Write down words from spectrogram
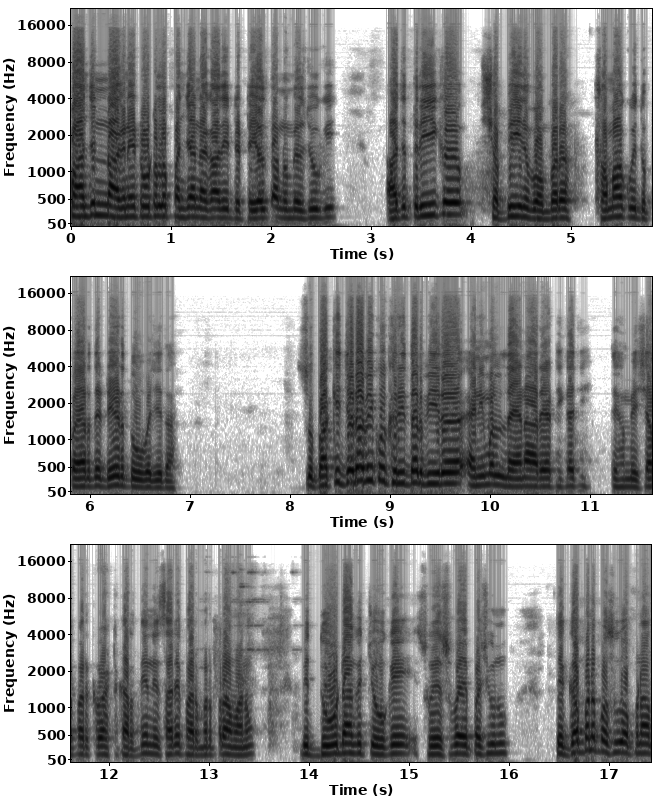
ਪੰਜ ਨਾਗ ਨੇ ਟੋਟਲ ਪੰਜਾਂ ਨਗਾਂ ਦੀ ਡਿਟੇਲ ਤੁਹਾਨੂੰ ਮਿਲ ਜੂਗੀ। ਅੱਜ ਤਰੀਕ 26 ਨਵੰਬਰ ਸਮਾਂ ਕੋਈ ਦੁਪਹਿਰ ਦੇ 1:30 2 ਵਜੇ ਦਾ। ਸੋ ਬਾਕੀ ਜਿਹੜਾ ਵੀ ਕੋਈ ਖਰੀਦਦਾਰ ਵੀਰ ਐਨੀਮਲ ਲੈਣ ਆ ਰਿਹਾ ਠੀਕ ਆ ਜੀ ਤੇ ਹਮੇਸ਼ਾ ਪਰ ਰਿਕਵੈਸਟ ਕਰਦੇ ਨੇ ਸਾਰੇ ਫਾਰਮਰ ਭਰਾਵਾਂ ਨੂੰ ਵੀ ਦੋ ਡੰਗ ਚੋ ਕੇ ਸੋਏ ਸੋਏ ਪਸ਼ੂ ਨੂੰ ਤੇ ਗੱਭਣ ਪਸ਼ੂ ਆਪਣਾ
